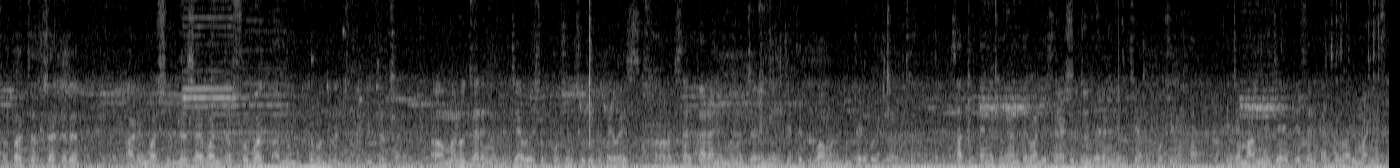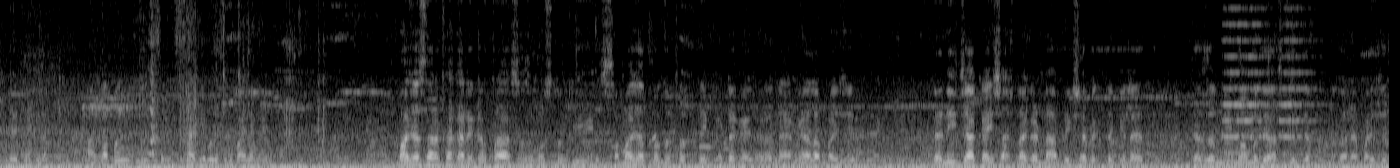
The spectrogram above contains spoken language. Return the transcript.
स्वतः चर्चा करेन आणि मग शिंदे साहेबांच्या सोबत आम्ही मुख्यमंत्र्यांची देखील चर्चा करू मनोज मनोज यांचं ज्यावेळेस उपोषण सुरू होतं त्यावेळेस सरकार आणि मनोज जरांगे यांच्यातील दुवा म्हणून तुमच्याकडे बघितलं सातत्याने तुम्ही अंतरवाली सराठीतून जरांगे यांच्या उपोषणाला त्यांच्या मागण्या ज्या आहेत त्या सरकार दरबारी मांडण्याचा प्रयत्न केला. आता पण सारखी परिस्थिती पाहायला मिळेल. माझ्यासारखा कार्यकर्ता असं समजतो की समाजातला जो प्रत्येक घटक आहे त्याला न्याय मिळाला पाहिजे. त्यांनी ज्या काही शासनाकडनं अपेक्षा व्यक्त केल्या आहेत त्या जर नियमामध्ये असतील त्या पूर्ण झाल्या पाहिजेत.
